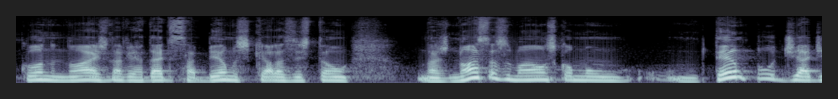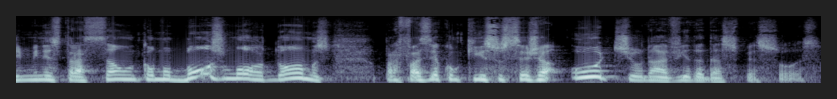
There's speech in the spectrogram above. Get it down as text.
quando nós, na verdade, sabemos que elas estão nas nossas mãos como um, um, tempo de administração, como bons mordomos, para fazer com que isso seja útil na vida das pessoas.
